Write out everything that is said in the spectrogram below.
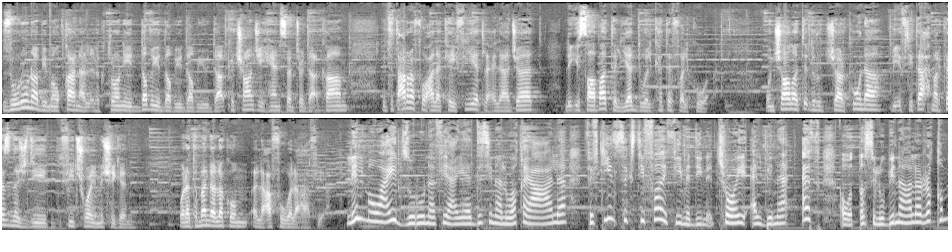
زورونا بموقعنا الإلكتروني www.kachanjihandcenter.com لتتعرفوا على كيفية العلاجات لإصابات اليد والكتف والكوع. وإن شاء الله تقدروا تشاركونا بافتتاح مركزنا الجديد في تروي ميشيغان. ونتمنى لكم العفو والعافية. للمواعيد زورونا في عيادتنا الواقعة على 1565 في مدينة تروي البناء F أو اتصلوا بنا على الرقم 248-869-4263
